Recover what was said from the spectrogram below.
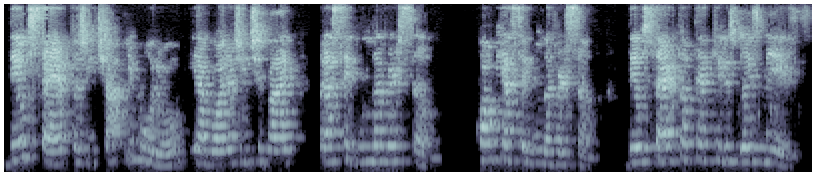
deu certo, a gente aprimorou e agora a gente vai para a segunda versão. Qual que é a segunda versão? Deu certo até aqueles dois meses.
